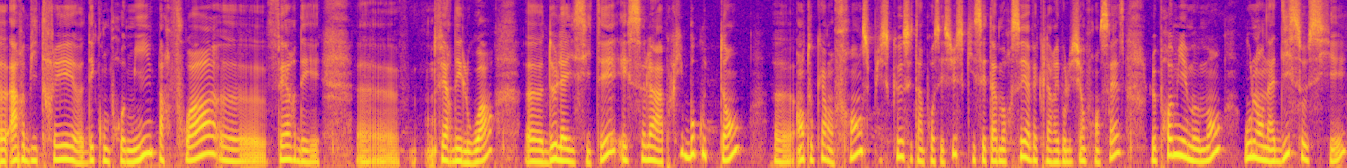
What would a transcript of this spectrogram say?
euh, arbitrer euh, des compromis, parfois faire, des, faire des lois de laïcité, et cela a pris beaucoup de temps. en tout cas en France, puisque c'est un processus qui s'est amorcé avec la Révolution française, le premier moment où l'on a dissocié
